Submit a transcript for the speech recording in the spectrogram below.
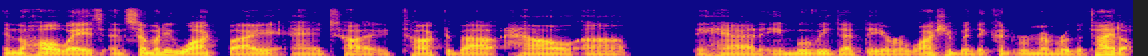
in the hallways, and somebody walked by and t- talked about how uh, they had a movie that they were watching, but they couldn't remember the title.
